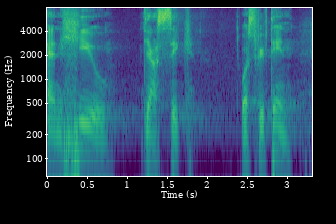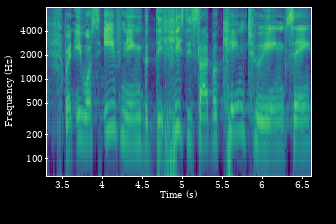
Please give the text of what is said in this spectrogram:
and healed their sick. Verse 15. When it was evening, the, his disciple came to him, saying,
